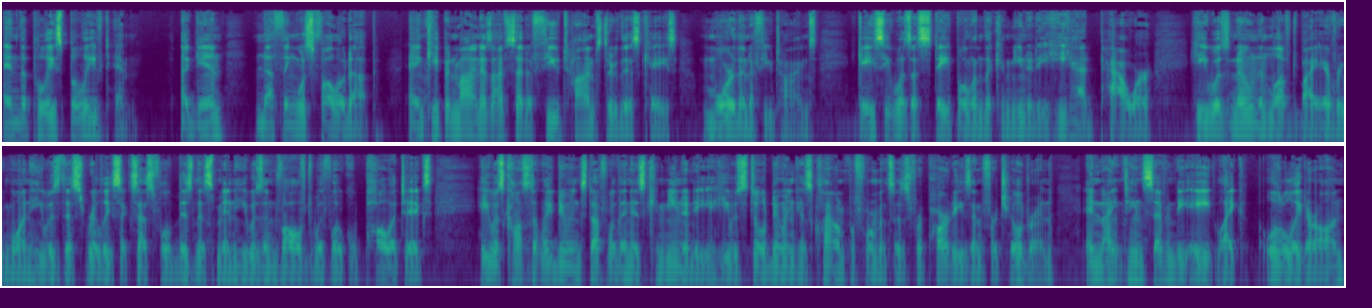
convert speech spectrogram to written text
And the police believed him. Again, nothing was followed up. And keep in mind, as I've said a few times through this case, more than a few times, Gacy was a staple in the community. He had power. He was known and loved by everyone. He was this really successful businessman. He was involved with local politics. He was constantly doing stuff within his community. He was still doing his clown performances for parties and for children. In 1978, like a little later on,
